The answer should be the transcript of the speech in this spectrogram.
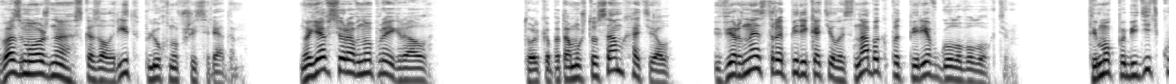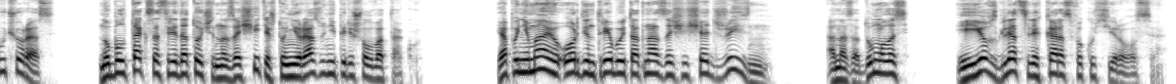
«Возможно», — сказал Рид, плюхнувшись рядом. «Но я все равно проиграл. Только потому, что сам хотел». Вернестра перекатилась на бок, подперев голову локтем. «Ты мог победить кучу раз, но был так сосредоточен на защите, что ни разу не перешел в атаку. Я понимаю, Орден требует от нас защищать жизнь». Она задумалась, и ее взгляд слегка расфокусировался.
